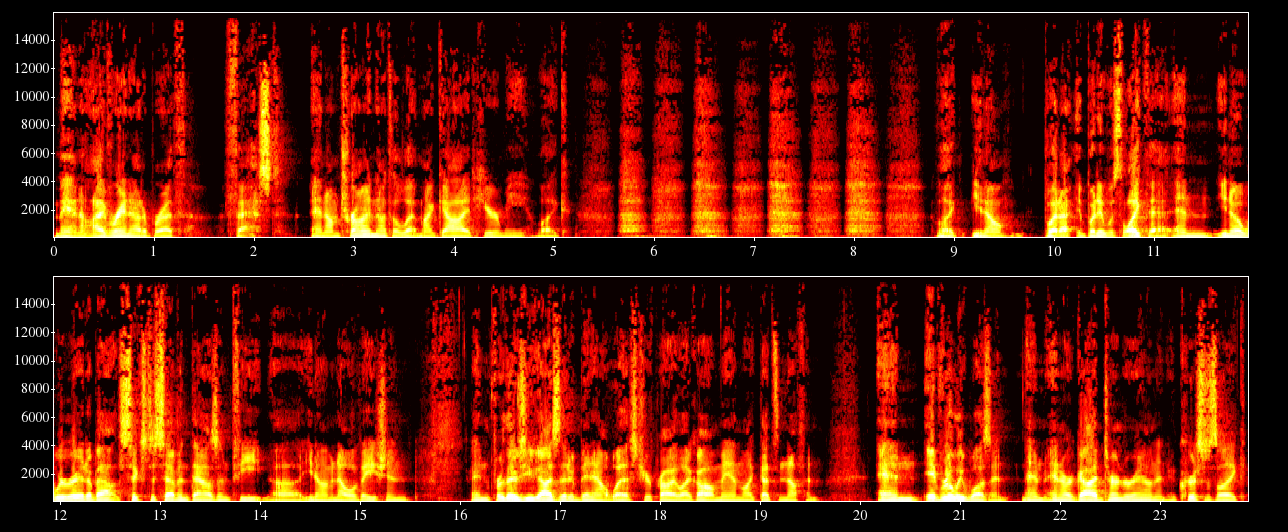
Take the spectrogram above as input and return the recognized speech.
man, I ran out of breath fast, and I'm trying not to let my guide hear me like. Like you know but I, but it was like that, and you know we're at about six to seven thousand feet, uh, you know, of an elevation. And for those of you guys that have been out west, you're probably like, oh man, like that's nothing, and it really wasn't. And and our guide turned around and Chris was like,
